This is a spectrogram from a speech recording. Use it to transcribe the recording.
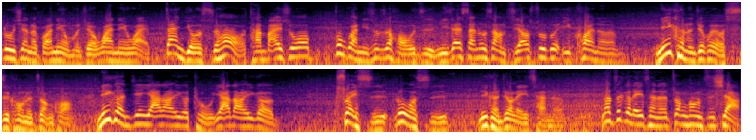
路线的观念，我们觉得外内外。但有时候，坦白说，不管你是不是猴子，你在山路上，只要速度一快呢，你可能就会有失控的状况。你可能今天压到一个土，压到一个碎石、落石，你可能就雷惨了。那这个雷惨的状况之下，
